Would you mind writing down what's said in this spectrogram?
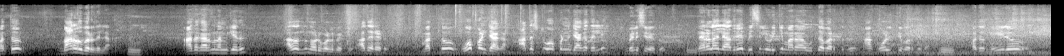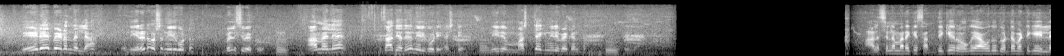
ಮತ್ತು ಭಾರವೂ ಬರೋದಿಲ್ಲ. ಆದ ಕಾರಣ ನಮಗೆ ಅದು ಅದೊಂದು ನೋಡಿಕೊಳ್ಳಬೇಕು. ಅದೆರಡು. ಮತ್ತು ಓಪನ್ ಜಾಗ. ಆದಷ್ಟು ಓಪನ್ ಜಾಗದಲ್ಲಿ ಬೆಳೆಸಬೇಕು. ನೆರಳಲ್ಲಿ ಆದರೆ ಬಿಸಿಲು ಹುಡುಕಿ ಮರ ಉದ್ದ ಬರ್ತದೆ. ಆ ಕೊಳ್ತಿ ಬರೋದಿಲ್ಲ. ಅದು ನೀರು ಬೇಡೇ ಬೇಡಂದಲ್ಲ ಒಂದು ಎರಡು ವರ್ಷ ನೀರು ಕೊಟ್ಟು ಬೆಳೆಸಬೇಕು. ಆಮೇಲೆ ಸಾಧ್ಯ ಆದರೆ ನೀರು ಕೊಡಿ ಅಷ್ಟೇ. ನೀರು ಮಸ್ಟಾಗಿ ನೀರು ಬೇಕಂತ ಹಲಸಿನ ಮರಕ್ಕೆ ಸದ್ಯಕ್ಕೆ ರೋಗ ಯಾವುದು ದೊಡ್ಡ ಮಟ್ಟಿಗೆ ಇಲ್ಲ.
